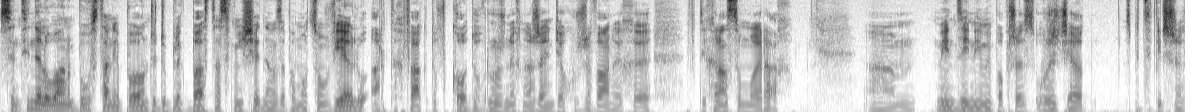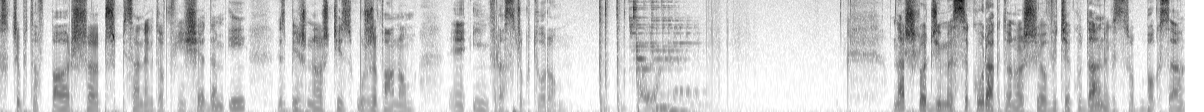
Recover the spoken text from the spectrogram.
Sentinel-1 był w stanie połączyć Blackbusta z FIN7 za pomocą wielu artefaktów, kodów w różnych narzędziach używanych e, w tych ransomware'ach między innymi poprzez użycie specyficznych skryptów PowerShell przypisanych do Fin7 i zbieżności z używaną e, infrastrukturą. Nasz rodzimy Sekurak donosi o wycieku danych z Dropboxa.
